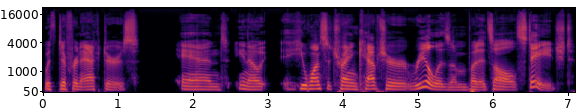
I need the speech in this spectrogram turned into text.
with different actors. And you know he wants to try and capture realism but it's all staged.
